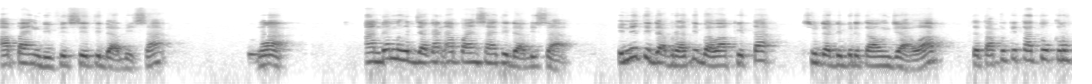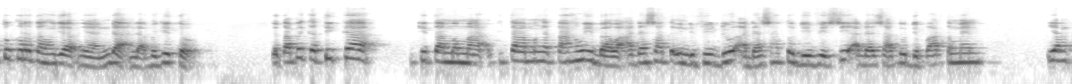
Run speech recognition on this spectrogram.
apa yang divisi tidak bisa. Nah, Anda mengerjakan apa yang saya tidak bisa. Ini tidak berarti bahwa kita sudah diberi tanggung jawab, tetapi kita tuker-tuker tanggung jawabnya. Enggak, enggak begitu. Tetapi ketika kita kita mengetahui bahwa ada satu individu, ada satu divisi, ada satu departemen yang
